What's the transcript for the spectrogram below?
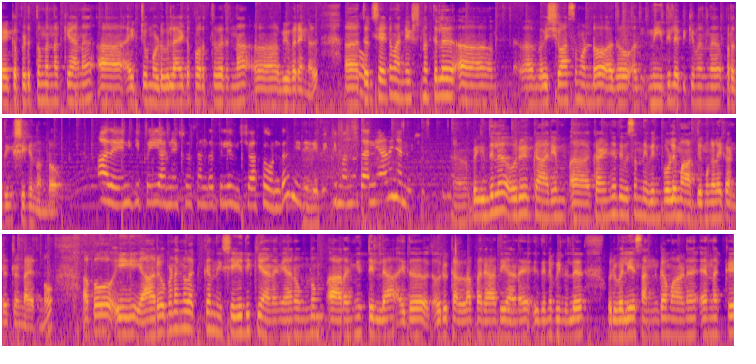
രേഖപ്പെടുത്തുമെന്നൊക്കെയാണ് എന്നൊക്കെയാണ് ഏറ്റവും ഒടുവിലായിട്ട് പുറത്തു വരുന്ന വിവരങ്ങൾ. തീർച്ചയായിട്ടും അന്വേഷണത്തിൽ വിശ്വാസമുണ്ടോ? അതോ നീതി ലഭിക്കുമെന്ന് പ്രതീക്ഷിക്കുന്നുണ്ടോ? അതെ എനിക്കിപ്പോ ഈ അന്വേഷണ സംഘത്തിൽ വിശ്വാസമുണ്ട്. നീതി ലഭിക്കുമെന്ന് തന്നെയാണ് ഞാൻ വിശ്വസിക്കുന്നത്. അപ്പൊ ഇതിൽ ഒരു കാര്യം കഴിഞ്ഞ ദിവസം നിവിൻ പോളി മാധ്യമങ്ങളെ കണ്ടിട്ടുണ്ടായിരുന്നു. അപ്പോ ഈ ആരോപണങ്ങളൊക്കെ നിഷേധിക്കുകയാണ്. ഞാൻ ഒന്നും അറിഞ്ഞിട്ടില്ല. ഇത് ഒരു കള്ള പരാതിയാണ് ഇതിന് പിന്നിൽ ഒരു വലിയ സംഘമാണ് എന്നൊക്കെ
